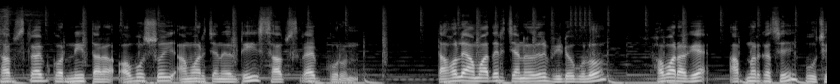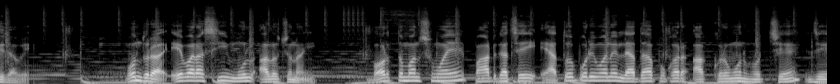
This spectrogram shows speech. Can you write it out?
সাবস্ক্রাইব করেনি তারা অবশ্যই আমার চ্যানেলটি সাবস্ক্রাইব করুন। তাহলে আমাদের চ্যানেলের ভিডিওগুলো সবার আগে আপনার কাছে পৌঁছে যাবে। বন্ধুরা, এবার আসি মূল আলোচনায়। বর্তমান সময়ে পাট গাছে এত পরিমাণে লেদা পোকার আক্রমণ হচ্ছে যে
